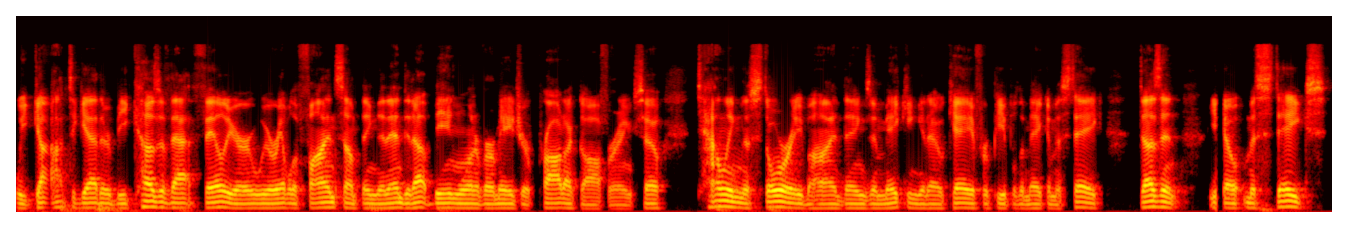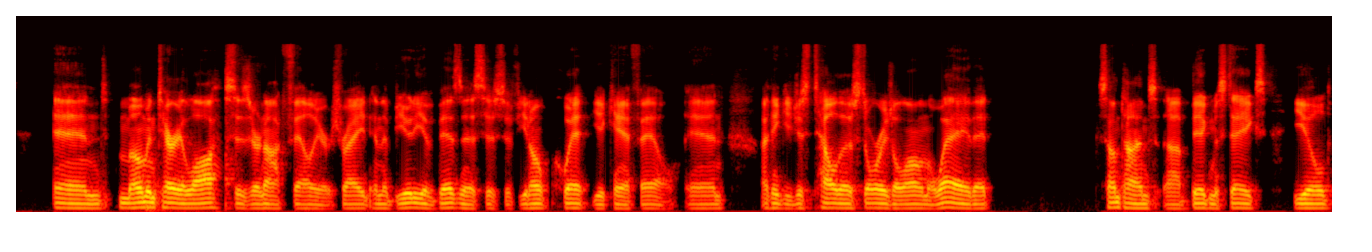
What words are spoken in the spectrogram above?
We got together because of that failure. We were able to find something that ended up being one of our major product offerings. So, telling the story behind things and making it okay for people to make a mistake doesn't, you know, mistakes and momentary losses are not failures, right? And the beauty of business is if you don't quit, you can't fail. And I think you just tell those stories along the way that sometimes uh, big mistakes yield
